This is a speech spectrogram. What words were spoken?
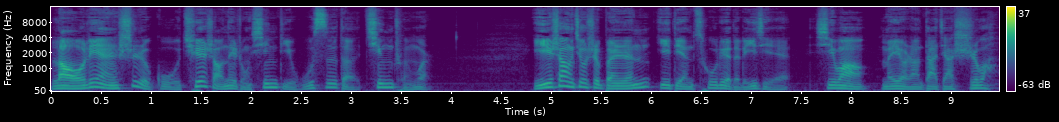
老练世故，缺少那种心底无私的清纯味儿。以上就是本人一点粗略的理解，希望没有让大家失望。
